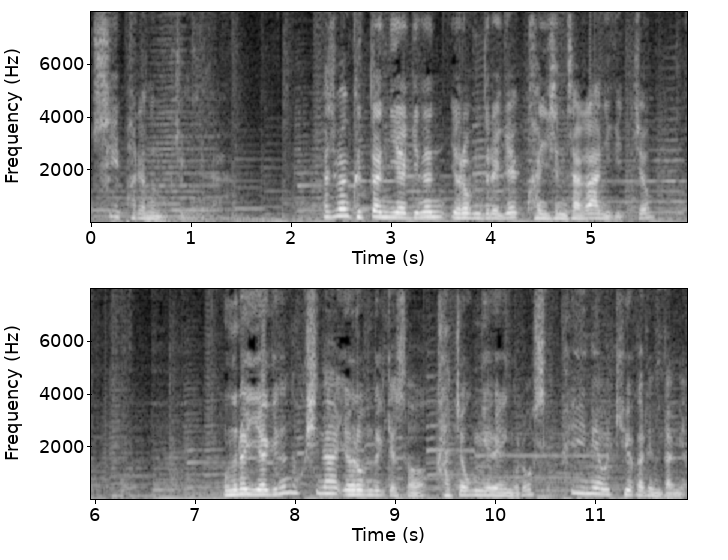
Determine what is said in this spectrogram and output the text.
수입하려는 목적입니다. 하지만 그딴 이야기는 여러분들에게 관심사가 아니겠죠? 오늘의 이야기는 혹시나 여러분들께서 가족 여행으로 스페인에 올 기회가 된다면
